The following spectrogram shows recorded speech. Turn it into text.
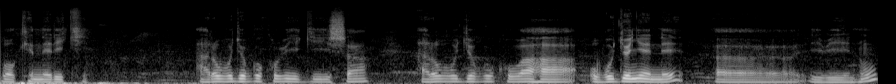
bokenera iki ari uburyo bwo kubigisha ari uburyo bwo kubaha uburyo nyine eh, ibintu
